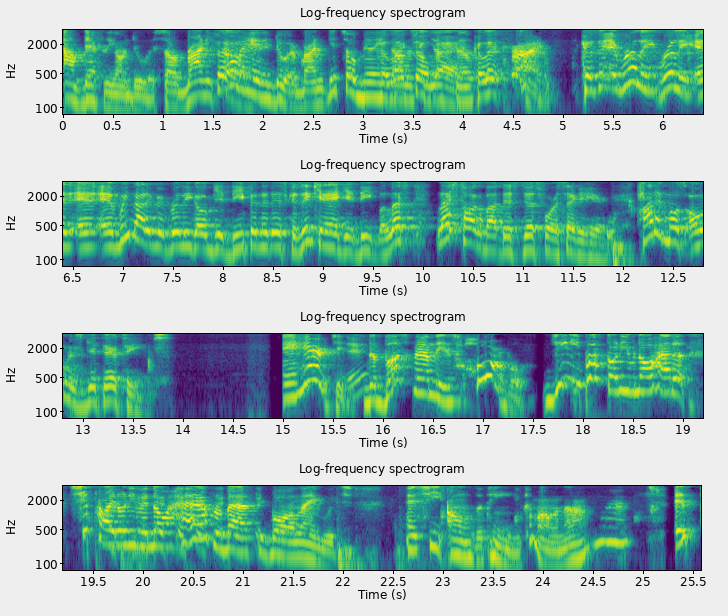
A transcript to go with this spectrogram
I'm definitely gonna do it. So, Bronny, go ahead and do it, Bronny. Get your million dollars for your yourself. Collect- Right. Because it really, really, and, and, and we're not even really gonna get deep into this because it can get deep. But let's let's talk about this just for a second here. How did most owners get their teams? Inherited. Yeah. The Buss family is horrible. Jeanie Buss don't even know how to. She probably don't even know half of basketball language, and she owns a team. Come on now. It,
